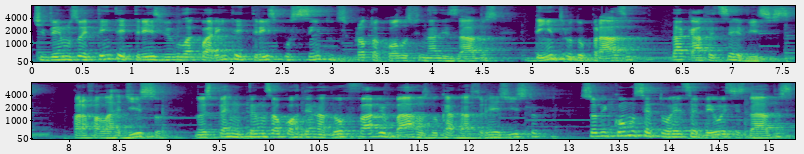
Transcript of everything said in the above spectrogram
tivemos 83,43% dos protocolos finalizados dentro do prazo da carta de serviços. Para falar disso, nós perguntamos ao coordenador Fábio Barros do Cadastro e Registro sobre como o setor recebeu esses dados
